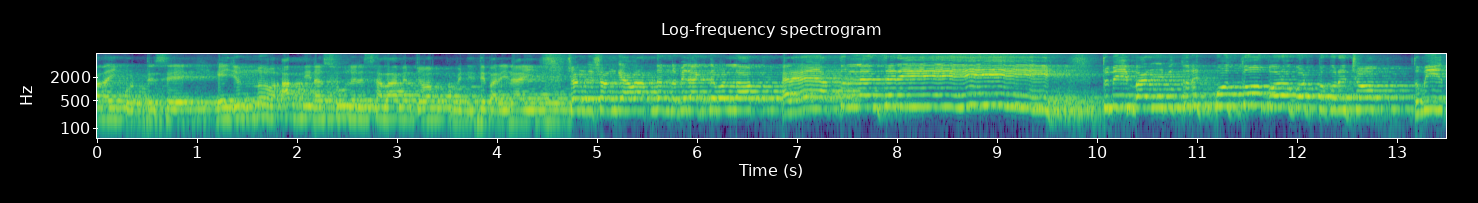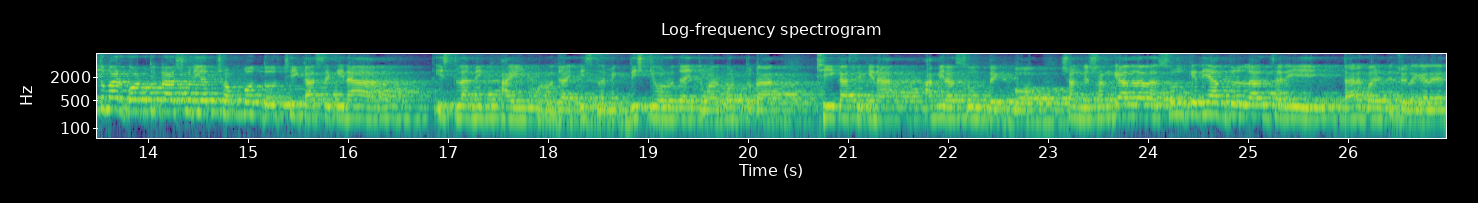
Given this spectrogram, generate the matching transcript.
আদায় করতেছে। এই জন্য আপনি রাসূলের সালামের জবাব আমি দিতে পারি নাই। সঙ্গে সঙ্গে আমার আপনার নবী রাখতে বললাম আরে তুমি তোমার গর্তটা শরীয়ত সম্বন্ধ ঠিক আছে কিনা? ইসলামিক আইন অনুযায়ী, ইসলামিক দৃষ্টি অনুযায়ী তোমার গর্তটা ঠিক আছে কিনা? আমি রাসূল দেখব। সঙ্গে সঙ্গে আল্লাহ রাসূলকে নিয়ে আব্দুল্লাহ আনসারী তার বাড়িতে চলে গেলেন।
